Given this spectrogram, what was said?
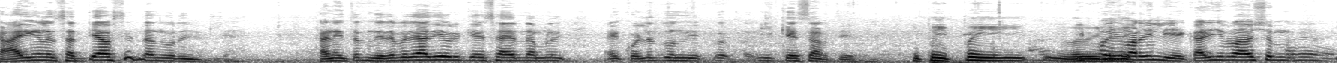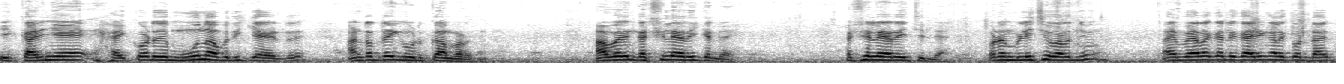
കാര്യങ്ങൾ സത്യാവസ്ഥ എന്താണെന്ന് പറഞ്ഞിട്ടില്ല. കാരണം ഇത്ര നിരപരാധി ഒരു കേസായിരുന്നു നമ്മൾ കൊല്ലത്ത് നിന്ന് ഈ കേസ് നടത്തിയത്. ഇപ്പൊ ഇപ്പൊ ഈ ഇപ്പൊ ഇത് പറഞ്ഞില്ലേ കഴിഞ്ഞ പ്രാവശ്യം ഈ കഴിഞ്ഞ ഹൈക്കോടതി മൂന്ന് അവധിക്കായിട്ട് അണ്ടർടേക്ക് കൊടുക്കാൻ പറഞ്ഞു. അവരും കക്ഷികളെ അറിയിക്കണ്ടേ? കക്ഷികളെ അറിയിച്ചില്ല. ഉടൻ വിളിച്ചു പറഞ്ഞു. അതിന് വേറെ കല്ല് കാര്യങ്ങളൊക്കെ ഉണ്ടായി.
